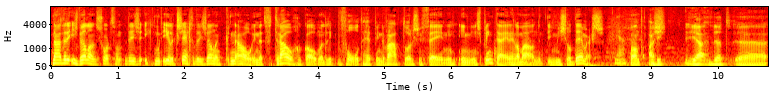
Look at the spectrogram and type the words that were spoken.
Nou, er is wel een soort van... Er is, ik moet eerlijk zeggen, er is wel een knauw in het vertrouwen gekomen. Dat ik bijvoorbeeld heb in de Watertoren CV en in, in, in Springtij. En helemaal in, in Michel Demmers. Ja. Want als... Die- ja, dat, eh, eh,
